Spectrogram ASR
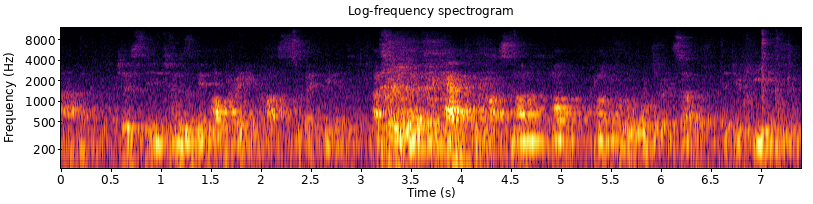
um, just in terms of the operating costs of that unit. Uh, sorry, the, the capital costs, not, not, not for the water itself that you're feeding.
